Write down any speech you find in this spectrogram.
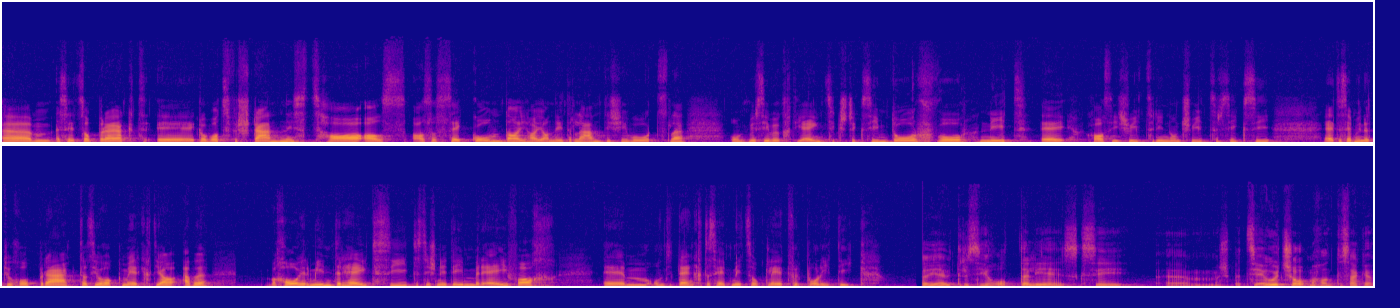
Ähm, es hat so geprägt, äh, ich glaube, auch das Verständnis zu haben als, als eine Seconda. Ich habe ja niederländische Wurzeln. Und wir waren wirklich die Einzigen im Dorf, die nicht äh, quasi Schweizerinnen und Schweizer waren. Äh, das hat mich natürlich auch geprägt, dass ich auch gemerkt habe, ja, man kann in der Minderheit sein, das ist nicht immer einfach. Ähm, und ich denke, das hat mich so gelernt für die Politik. Meine Eltern waren Hoteliers, ähm, ein spezieller Job, man könnte sagen,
